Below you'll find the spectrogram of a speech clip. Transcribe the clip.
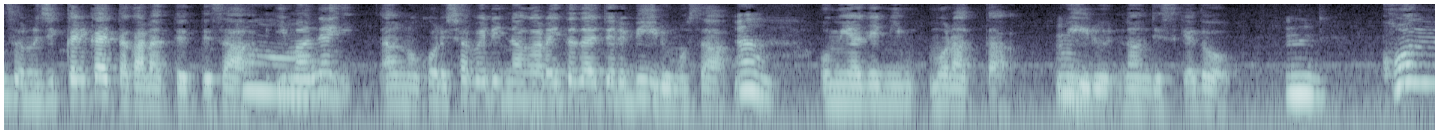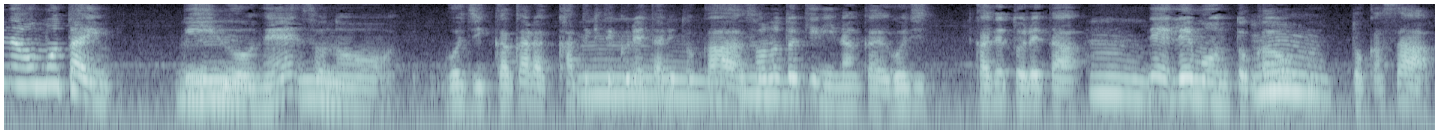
ん。その実家に帰ったからって言ってさ、うん。今ねあのこれ喋りながら頂いただいてるビールもさうん。お土産にもらったビールなんですけど、うん。こんな重たいビールをね、うん。そのご実家から買ってきてくれたりとか、うん。その時になんかご実家で採れた、うん。ね、レモンとかを、うん。とかさ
